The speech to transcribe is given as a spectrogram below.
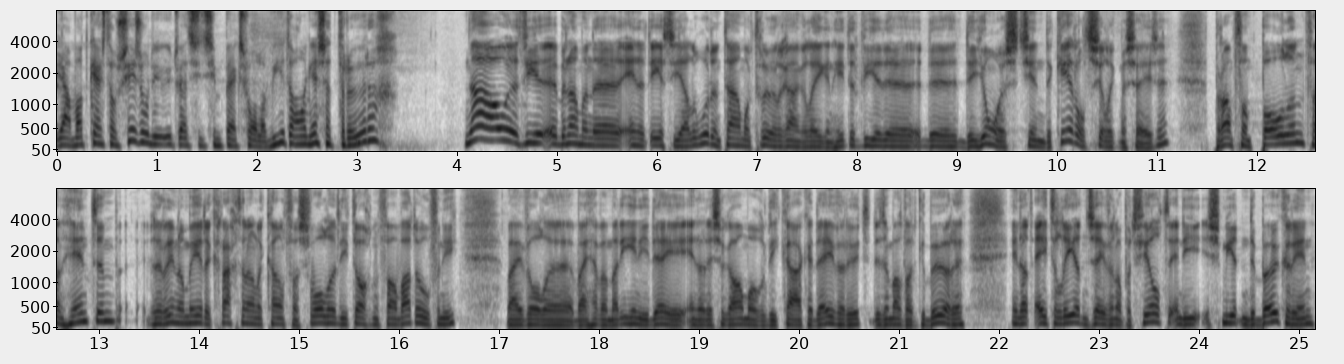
Ja. wat kerst Sisso die uitwedstrijd in Pax volle? Wie het al is dat treurig? Nou, het wie benam uh, in het eerste jaar een tamelijk treurig aangelegenheid. Het wie de, de, de jongens, tjen de kerels, zal ik maar zeggen. Bram van Polen, van Hintem, gerenommeerde krachten aan de kant van Zwolle, die toch van wat hoeven niet. Wij, willen, wij hebben maar één idee en dat is zo gauw mogelijk die KKD weer uit. Dus er moet wat gebeuren. En dat etaleerden ze even op het veld en die smierden de beuker in.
